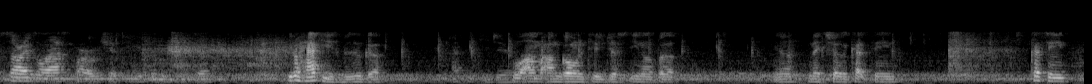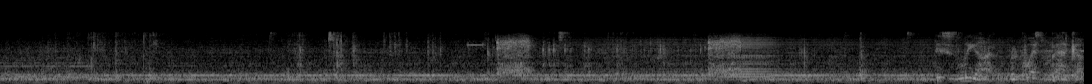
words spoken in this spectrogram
Besides the last part, which you have to use the bazooka. You don't have to use bazooka. I think you do. Well, I'm I'm going to just you know the you know make sure the cutscene cutscene. This is Leon. Request backup.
